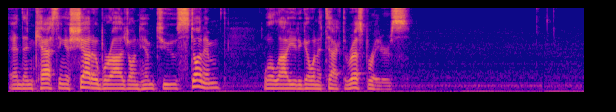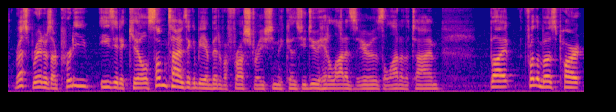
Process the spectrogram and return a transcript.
and then casting a shadow barrage on him to stun him will allow you to go and attack the respirators. Respirators are pretty easy to kill. Sometimes it can be a bit of a frustration because you do hit a lot of zeros a lot of the time. But for the most part,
